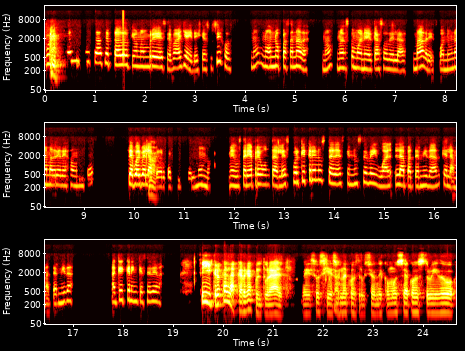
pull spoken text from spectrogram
pues está aceptado que un hombre se vaya y deje a sus hijos, ¿no? No, no pasa nada, ¿no? No es como en el caso de las madres, cuando una madre deja a un hijo, se vuelve la peor persona del mundo. Me gustaría preguntarles, ¿por qué creen ustedes que no se ve igual la paternidad que la maternidad? ¿A qué creen que se deba? Sí, creo que la carga cultural, eso sí es una construcción de cómo se ha construido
